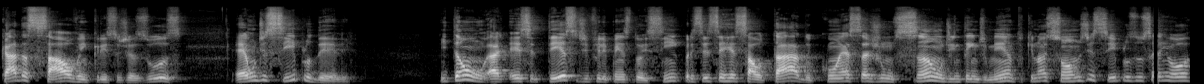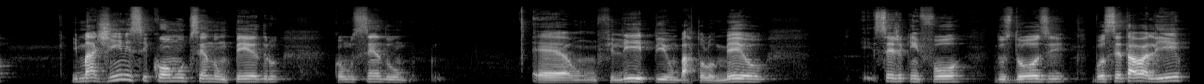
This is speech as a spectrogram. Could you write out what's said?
cada salvo em Cristo Jesus, é um discípulo dele. Então, esse texto de Filipenses 2,5 precisa ser ressaltado com essa junção de entendimento que nós somos discípulos do Senhor. Imagine-se como sendo um Pedro, como sendo um, é, um Felipe, um Bartolomeu, seja quem for, dos doze, você estava ali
